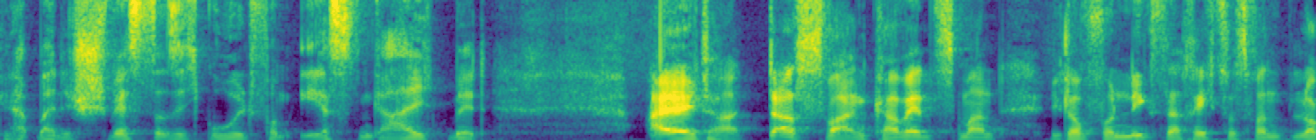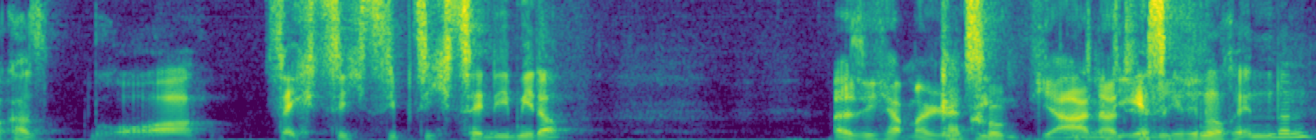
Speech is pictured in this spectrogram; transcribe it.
den hat meine Schwester sich geholt vom ersten Gehalt mit. Alter, das war ein Kavenz, Mann. Ich glaube, von links nach rechts, das waren locker boah, 60, 70 Zentimeter. Also ich habe mal Kannst du geguckt, ja, die erste natürlich. Geräte noch ändern?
